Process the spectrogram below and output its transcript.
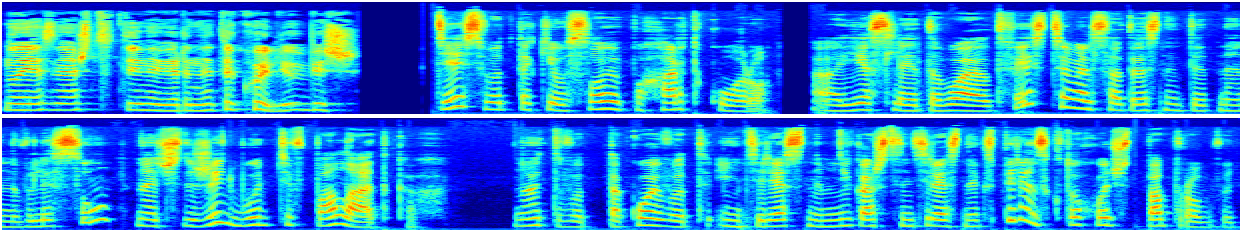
Но я знаю, что ты, наверное, такой любишь. Здесь вот такие условия по хардкору. А если это Wild Festival, соответственно, где-то, наверное, в лесу, значит, жить будете в палатках. Ну, это вот такой вот интересный, мне кажется, интересный experience, кто хочет попробовать.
